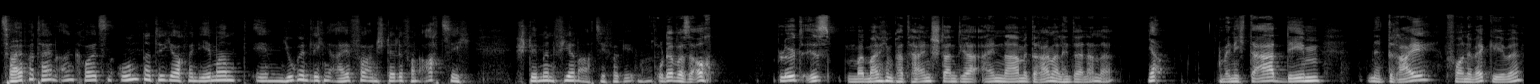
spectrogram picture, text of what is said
zwei Parteien ankreuzen und natürlich auch, wenn jemand im jugendlichen Eifer anstelle von 80 Stimmen 84 vergeben hat. Oder was auch blöd ist, bei manchen Parteien stand ja ein Name dreimal hintereinander. Ja, Wenn ich da dem eine 3 vorne weggebe,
